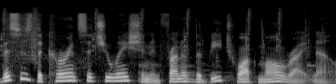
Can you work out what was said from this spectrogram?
This is the current situation in front of the Beachwalk Mall right now.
